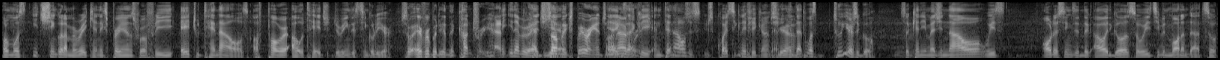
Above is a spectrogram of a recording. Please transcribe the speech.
almost each single American experienced roughly 8 to 10 hours of power outage during the single year. So everybody in the country had, In had average, some yeah. experience Yeah, exactly. average. And 10 hours is, is quite significant. And, Yeah. and that was two years ago. So can you imagine now with all the things and the, how it goes? So it's even more than that. So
